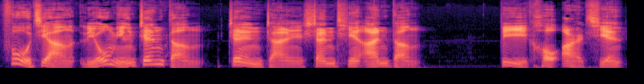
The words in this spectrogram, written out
副将刘明珍等镇斩山天安等，必寇二千。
